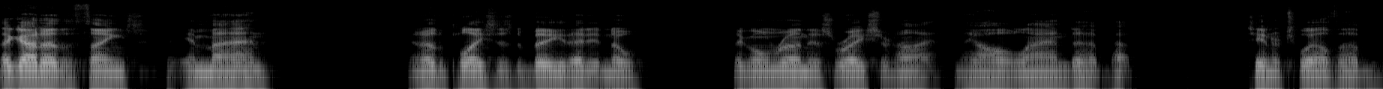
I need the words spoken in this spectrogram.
they got other things in mind and other places to be. They didn't know they're going to run this race or not. They all lined up, about 10 or 12 of them.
